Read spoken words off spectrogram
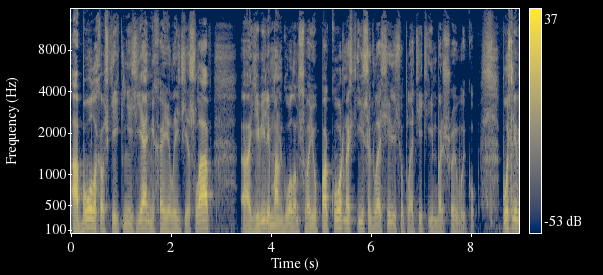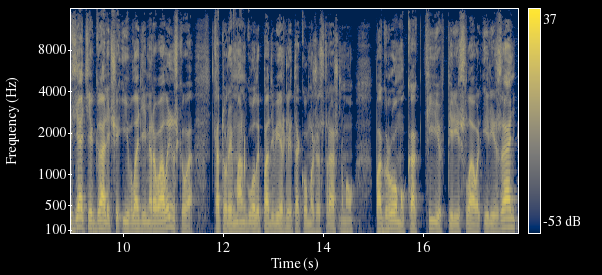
а болоховские князья Михаил и Изяслав а, явили монголам свою покорность и согласились уплатить им большой выкуп. После взятия Галича и Владимира Волынского, которые монголы подвергли такому же страшному погрому, как Киев, Переславль и Рязань,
